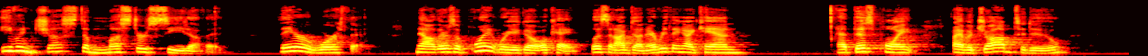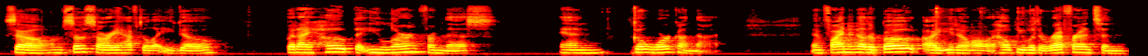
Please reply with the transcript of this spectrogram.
even just a mustard seed of it, they are worth it. Now, there's a point where you go, okay, listen, I've done everything I can. At this point, I have a job to do. So I'm so sorry I have to let you go. But I hope that you learn from this and go work on that and find another boat. I, you know, I'll help you with a reference. And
